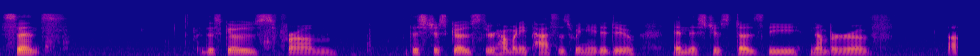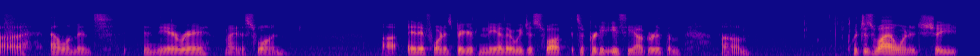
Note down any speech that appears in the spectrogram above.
since this goes from this just goes through how many passes we need to do and this just does the number of uh, elements in the array minus one uh, and if one is bigger than the other, we just swap. It's a pretty easy algorithm, um, which is why I wanted to show you,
